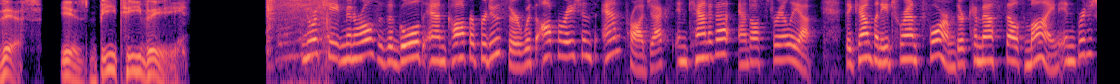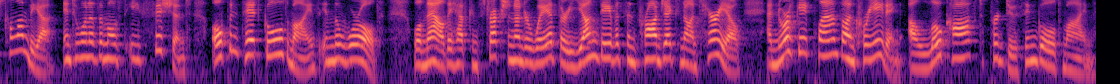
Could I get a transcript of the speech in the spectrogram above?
This is BTV. Northgate Minerals is a gold and copper producer with operations and projects in Canada and Australia. The company transformed their Kemess South mine in British Columbia into one of the most efficient open pit gold mines in the world. Well, now they have construction underway at their Young Davidson project in Ontario, and Northgate plans on creating a low cost producing gold mine.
